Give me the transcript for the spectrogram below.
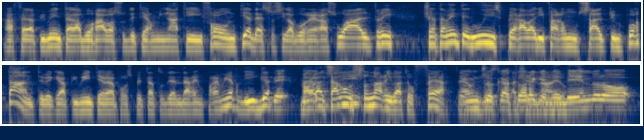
Raffaella Pimenta lavorava su determinati fronti, adesso si lavorerà su altri. Certamente lui sperava di fare un salto importante, perché la Pimenta aveva prospettato di andare in Premier League, Beh, ma in realtà non sono arrivate offerte. è un giocatore che vedendolo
